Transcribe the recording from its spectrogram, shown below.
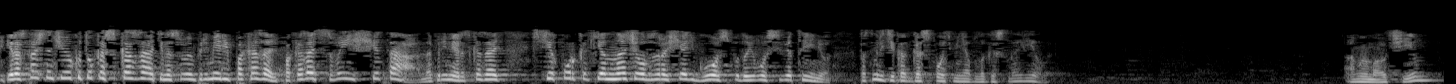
И достаточно человеку только сказать и на своем примере показать, показать свои счета. Например, сказать, с тех пор, как я начал возвращать Господу Его святыню, посмотрите, как Господь меня благословил. А мы молчим,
